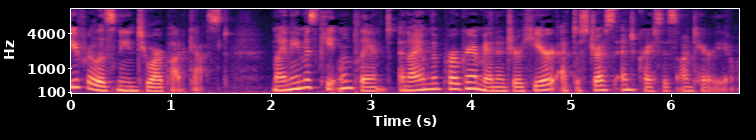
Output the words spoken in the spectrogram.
Thank you for listening to our podcast. My name is Caitlin Plant, and I am the program manager here at Distress and Crisis Ontario.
